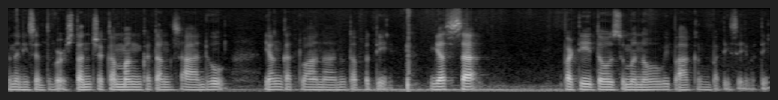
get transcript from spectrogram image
And then he said the verse, Tancha kamang katang sadhu yang katvana nutapati yassa partito sumano vipakang patisevati.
